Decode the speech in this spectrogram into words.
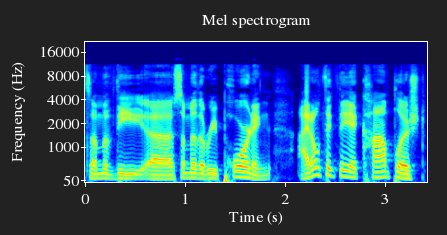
some of the uh, some of the reporting. I don't think they accomplished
